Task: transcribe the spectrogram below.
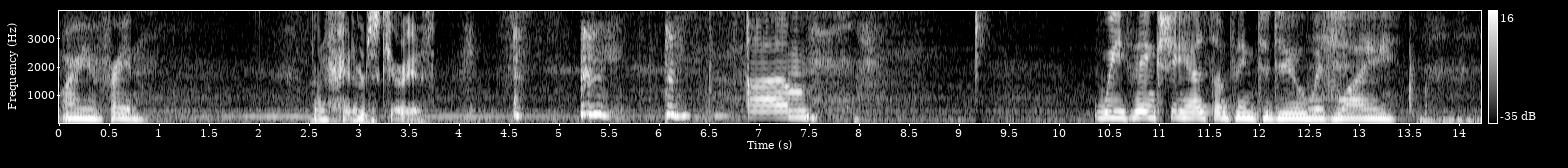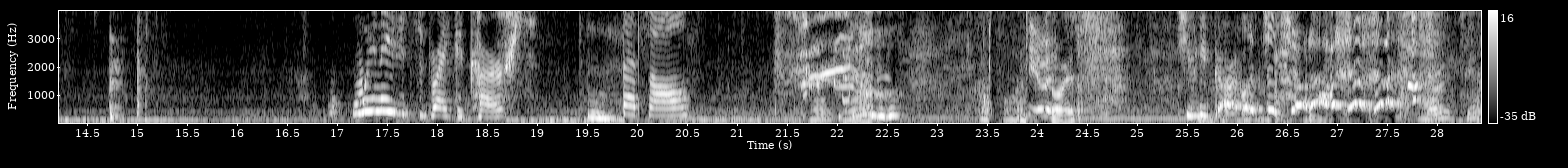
Why are you afraid? I'm not afraid. I'm just curious. um. We think she has something to do with why. We needed to break a curse. That's all. Choice. Judy Garland just showed up. Your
